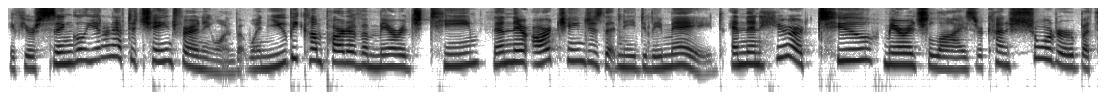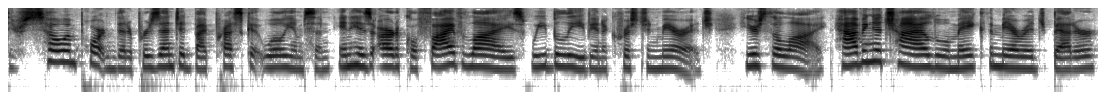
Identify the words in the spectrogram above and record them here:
If you're single, you don't have to change for anyone, but when you become part of a marriage team, then there are changes that need to be made. And then here are two marriage lies. They're kind of shorter, but they're so important that are presented by Prescott Williamson in his article, Five Lies We Believe in a Christian Marriage. Here's the lie having a child will make the marriage better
